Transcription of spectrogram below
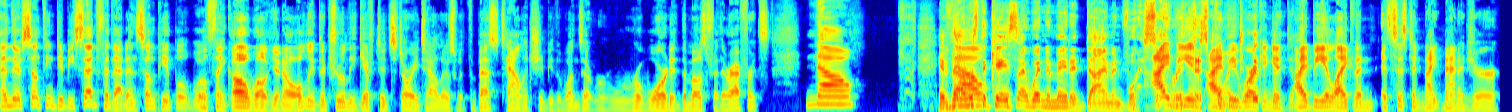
And there's something to be said for that. And some people will think, oh, well, you know, only the truly gifted storytellers with the best talent should be the ones that were rewarded the most for their efforts. No, If that was the case, I wouldn't have made a diamond voice. I'd be I'd be working at I'd be like the assistant night manager,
